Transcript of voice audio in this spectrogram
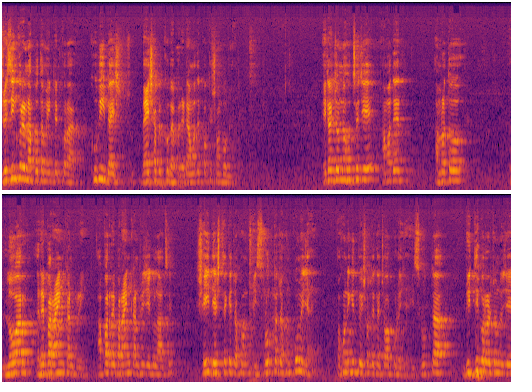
ড্রেজিং করে নাব্যতা মেনটেন করা খুবই ব্যয় ব্যয় সাপেক্ষ ব্যাপার, এটা আমাদের পক্ষে সম্ভব না এটার জন্য হচ্ছে যে আমাদের, আমরা তো lower riparian country upper riparian country যেগুলো আছে, সেই দেশ থেকে যখন এই স্রোতটা যখন কমে যায় তখনই কিন্তু এইসব জায়গায় চর পড়ে যায়। এই স্রোতটা বৃদ্ধি করার জন্য যে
